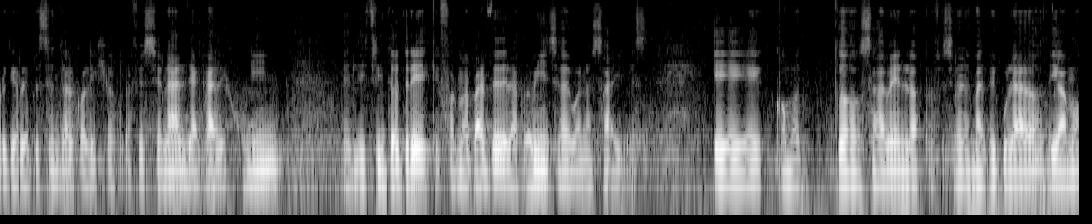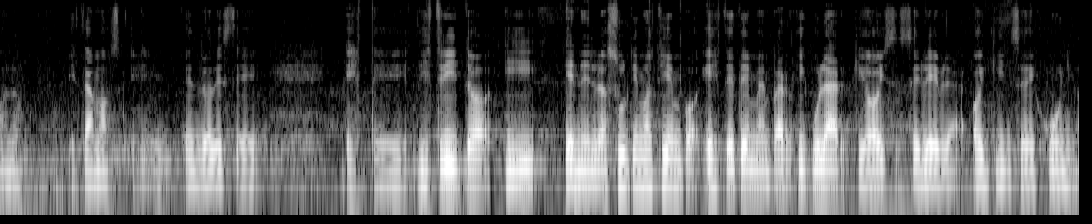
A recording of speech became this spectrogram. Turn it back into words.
porque represento al colegio profesional de acá de Junín, del Distrito 3, que forma parte de la provincia de Buenos Aires. Eh, como todos saben, los profesionales matriculados, digamos, estamos eh, dentro de ese este, distrito y en los últimos tiempos este tema en particular, que hoy se celebra, hoy 15 de junio,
